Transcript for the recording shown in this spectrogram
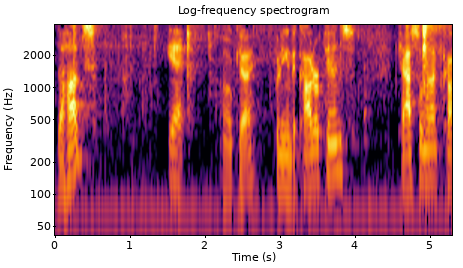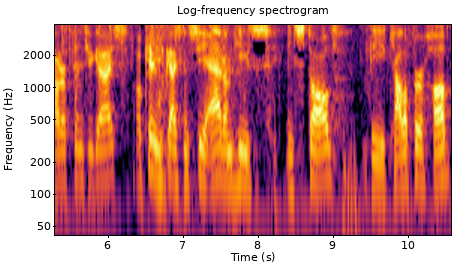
the hubs. Yeah. Okay, putting in the cotter pins, castle nut cotter pins, you guys. Okay, you guys can see Adam. He's installed the caliper hub,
